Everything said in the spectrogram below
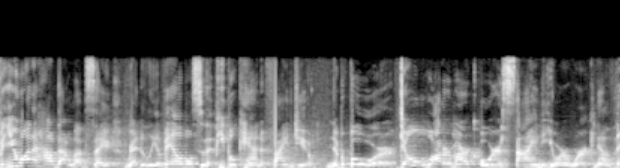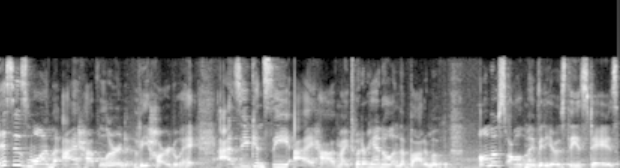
but you want to have that website readily available so that people can find you. Number four, don't watermark or sign your your work. Now, this is one that I have learned the hard way. As you can see, I have my Twitter handle in the bottom of almost all of my videos these days,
